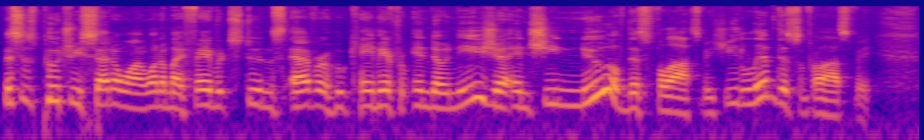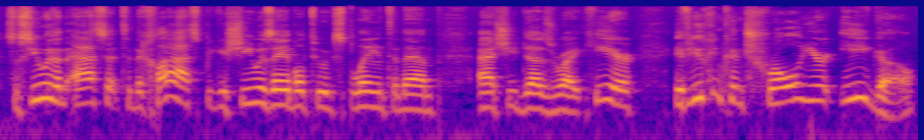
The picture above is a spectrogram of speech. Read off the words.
This is Putri Setiawan, one of my favorite students ever, who came here from Indonesia, and she knew of this philosophy. She lived this philosophy. So she was an asset to the class because she was able to explain to them, as she does right here, if you can control your ego,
